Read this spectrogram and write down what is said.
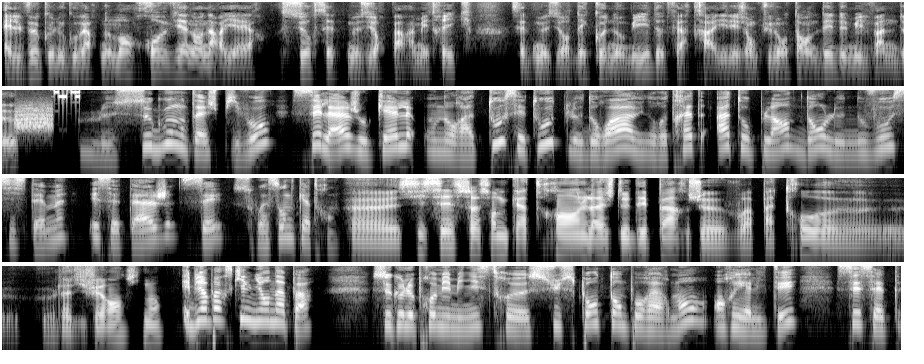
elle veut que le gouvernement revienne en arrière sur cette mesure paramétrique, cette mesure d'économie, de faire travailler les gens plus longtemps dès 2022. Le second âge pivot, c'est l'âge auquel on aura tous et toutes le droit à une retraite à taux plein dans le nouveau système. Et cet âge, c'est 64 ans. Euh, si c'est 64 ans, l'âge de départ, je vois pas trop euh, la différence, non? Eh bien parce qu'il n'y en a pas. Ce que le Premier ministre suspend temporairement, en réalité, c'est cet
